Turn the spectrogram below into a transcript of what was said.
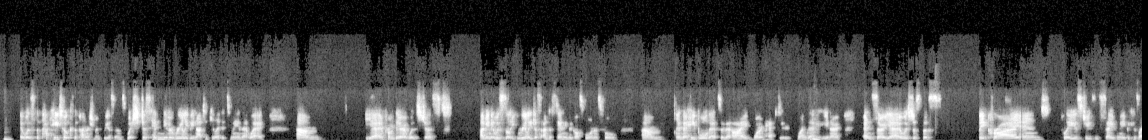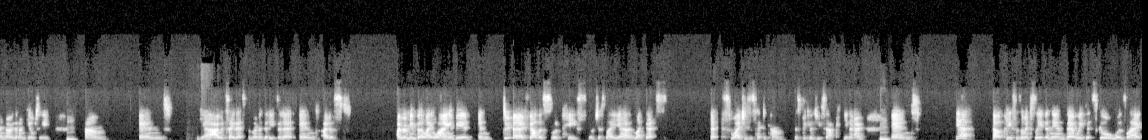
Mm. It was the he took the punishment for your sins, which just had never really been articulated to me in that way. Um, yeah, and from there it was just, I mean, it was like really just understanding the gospel in its full, um, and that he bore that so that I won't have to one day, Mm. you know. And so yeah, it was just this big cry and please Jesus save me because I know that I'm guilty. Mm. Um, and yeah, I would say that's the moment that he did it. And I just, I remember like lying in bed and do, I felt this sort of peace of just like, yeah, like that's, that's why Jesus had to come is because you suck, you know? Mm. And yeah, felt peace as I went to sleep. And then that week at school was like,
